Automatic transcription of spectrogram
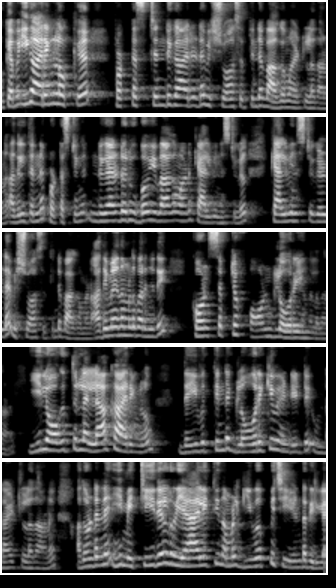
ഓക്കെ അപ്പോൾ ഈ കാര്യങ്ങളൊക്കെ പ്രൊട്ടസ്റ്റന്റുകാരുടെ വിശ്വാസത്തിന്റെ ഭാഗമായിട്ടുള്ളതാണ്. അതിൽ തന്നെ പ്രൊട്ടസ്റ്റന്റുകാരുടെ ഒരു ഉപവിഭാഗമാണ് കാൽവിനിസ്റ്റുകൾ കാൽവിനിസ്റ്റുകളുടെ വിശ്വാസത്തിന്റെ ഭാഗമാണ്. ആദ്യമായി നമ്മൾ പറഞ്ഞത് കോൺസെപ്റ്റ് ഓഫ് ഓൺ ഗ്ലോറി എന്നുള്ളതാണ്. ഈ ലോകത്തുള്ള എല്ലാ കാര്യങ്ങളും ദൈവത്തിന്റെ ഗ്ലോറിക്ക് വേണ്ടിയിട്ട് ഉണ്ടായിട്ടുള്ളതാണ്. അതുകൊണ്ട് തന്നെ ഈ മെറ്റീരിയൽ റിയാലിറ്റി നമ്മൾ ഗിവ് അപ്പ് ചെയ്യേണ്ടതില്ല.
